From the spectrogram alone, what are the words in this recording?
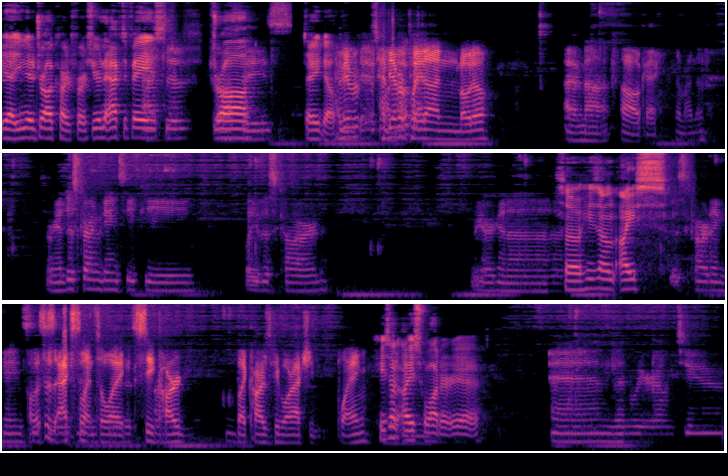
Yeah, you need to draw a card first. You're in the active phase. Active. draw. phase. There you go. Have you ever have you ever okay. played on Moto? I have not. Oh, okay. Never mind then. So we're gonna discard and gain CP. Play this card. We are gonna So he's on ice. discard and gain. CP. Oh, this is excellent to like see card like cards people are actually playing. He's on ice water. Yeah. And then we're going to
